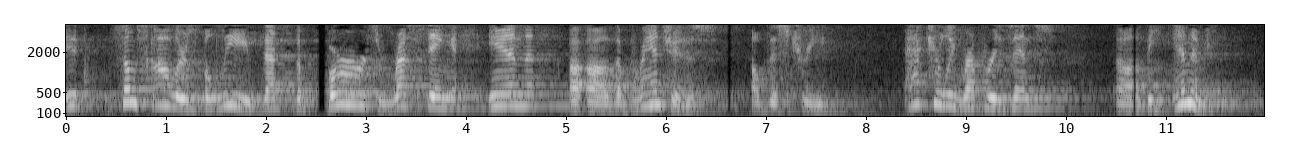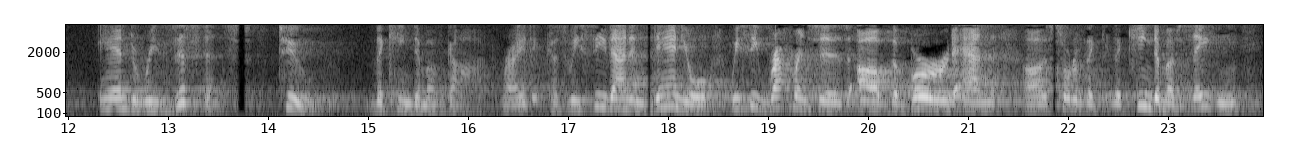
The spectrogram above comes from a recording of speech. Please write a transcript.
it, some scholars believe that the birds resting in uh, uh, the branches of this tree actually represents uh, the enemy and resistance to the kingdom of God, right? Because we see that in Daniel. We see references of the bird and uh, sort of the, the kingdom of Satan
